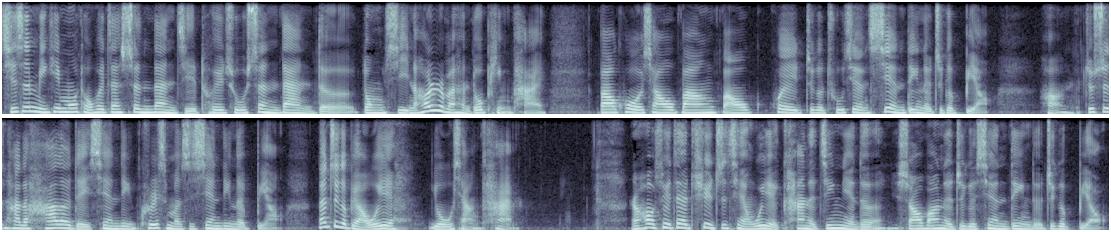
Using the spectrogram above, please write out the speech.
其实 Mikimoto 会在圣诞节推出圣诞的东西，然后日本很多品牌，包括肖邦，包括这个出现限定的这个表，好，就是它的 Holiday 限定、Christmas 限定的表。那这个表我也有想看，然后所以在去之前我也看了今年的肖邦的这个限定的这个表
